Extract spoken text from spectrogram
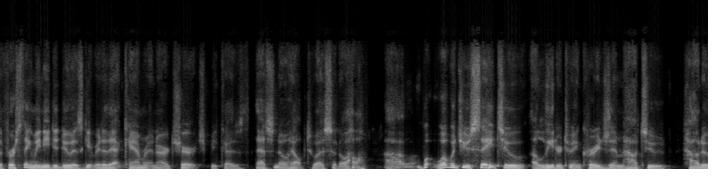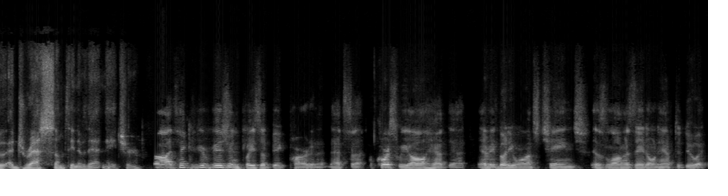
the first thing we need to do is get rid of that camera in our church because that's no help to us at all. Uh, what, what would you say to a leader to encourage them how to how to address something of that nature? Well, I think your vision plays a big part in it. That's, uh, of course, we all had that. Everybody wants change as long as they don't have to do it,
